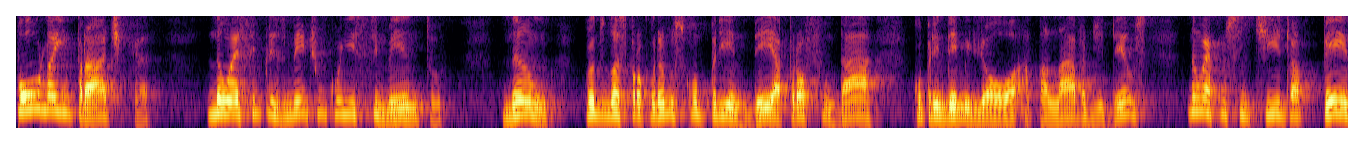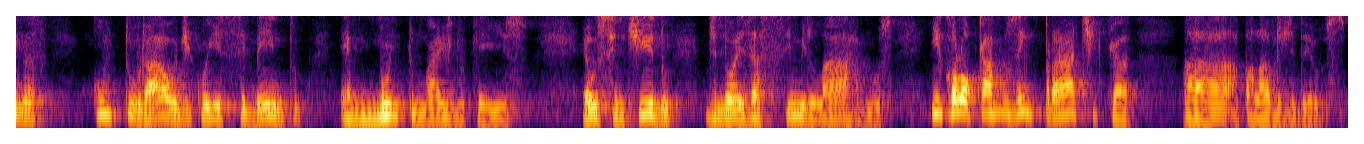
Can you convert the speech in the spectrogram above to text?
pô-la em prática não é simplesmente um conhecimento. Não, quando nós procuramos compreender, aprofundar, compreender melhor a palavra de Deus, não é com sentido apenas cultural de conhecimento, é muito mais do que isso. É o sentido de nós assimilarmos e colocarmos em prática a, a palavra de Deus.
